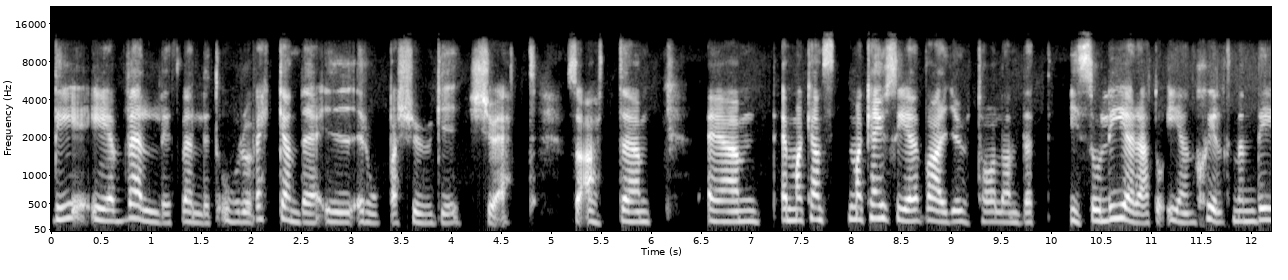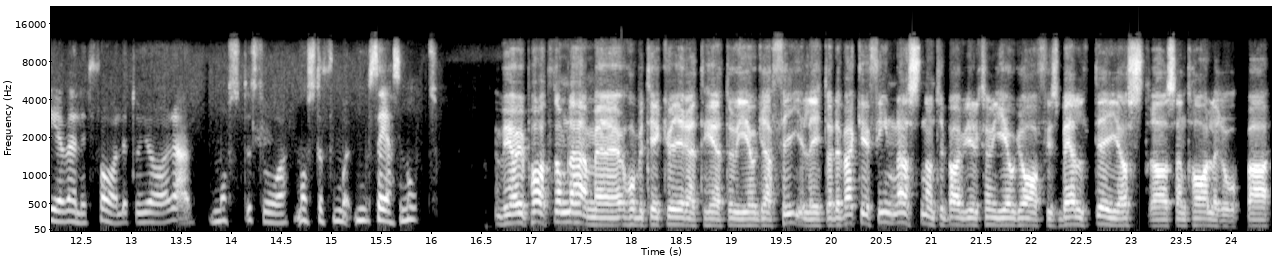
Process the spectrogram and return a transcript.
Det är väldigt, väldigt oroväckande i Europa 2021. Så att ehm, ehm, eh, man, kan, man kan ju se varje uttalande isolerat och enskilt, men det är väldigt farligt att göra. Måste, så, måste få sägas emot. Vi har ju pratat om det här med hbtqi-rättigheter och geografi lite och det verkar ju finnas någon typ av liksom geografiskt bälte i östra och centraleuropa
